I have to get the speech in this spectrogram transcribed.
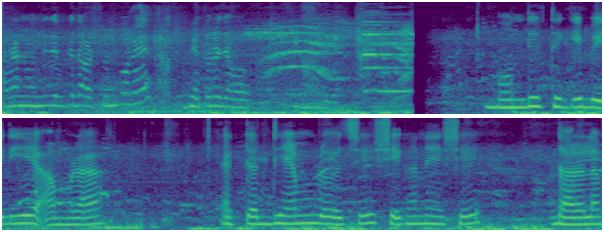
আমরা নন্দীদেবকে দর্শন করে ভেতরে যাব মন্দির থেকে বেরিয়ে আমরা একটা ড্যাম রয়েছে, সেখানে এসে দাঁড়ালাম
